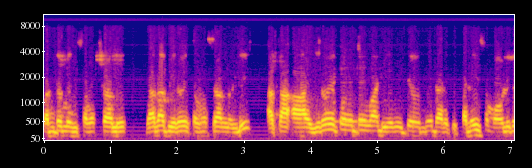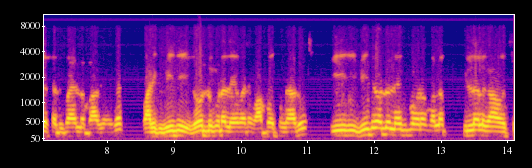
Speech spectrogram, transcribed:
పంతొమ్మిది సంవత్సరాలు దాదాపు ఇరవై సంవత్సరాల నుండి ఆ ఇరవై ఒకటో వార్డు ఏదైతే ఉందో దానికి కనీస మౌలిక సదుపాయాల్లో భాగంగా వారికి వీధి రోడ్లు కూడా లేవని వాపోతున్నారు. ఈ వీధి రోడ్లు లేకపోవడం వల్ల పిల్లలు కావచ్చు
